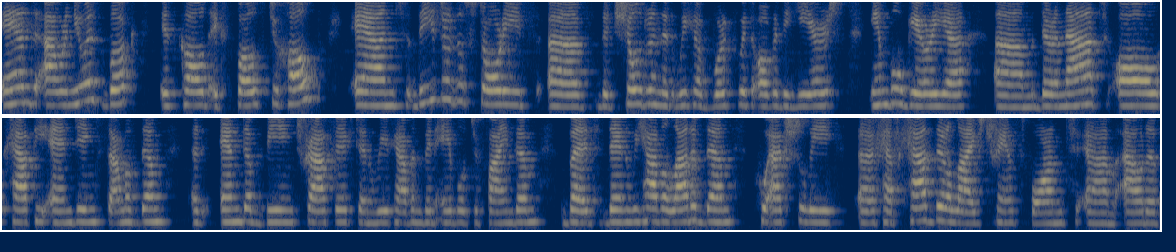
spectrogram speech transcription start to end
And our newest book is called Exposed to Hope. And these are the stories of the children that we have worked with over the years in Bulgaria. Um, they're not all happy endings. Some of them end up being trafficked and we haven't been able to find them. But then we have a lot of them who actually uh, have had their lives transformed um, out of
